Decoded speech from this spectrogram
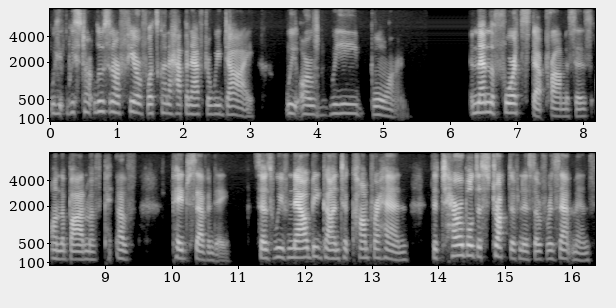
We, we start losing our fear of what's going to happen after we die. We are reborn. And then the fourth step promises on the bottom of, of page 70 says, We've now begun to comprehend the terrible destructiveness of resentments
